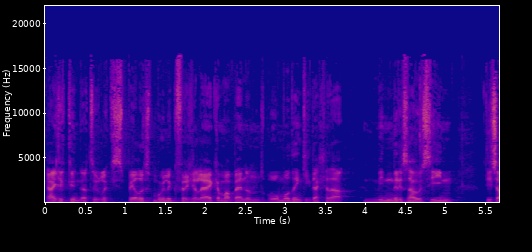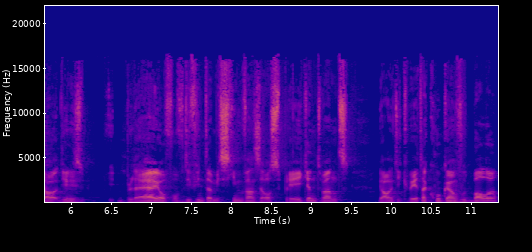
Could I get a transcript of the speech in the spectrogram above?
Ja, je kunt natuurlijk spelers moeilijk vergelijken, maar bij een Duomo denk ik dat je dat minder zou zien. Die, zou, die is blij of, of die vindt dat misschien vanzelfsprekend, want, ja, want ik weet dat ik goed kan voetballen.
